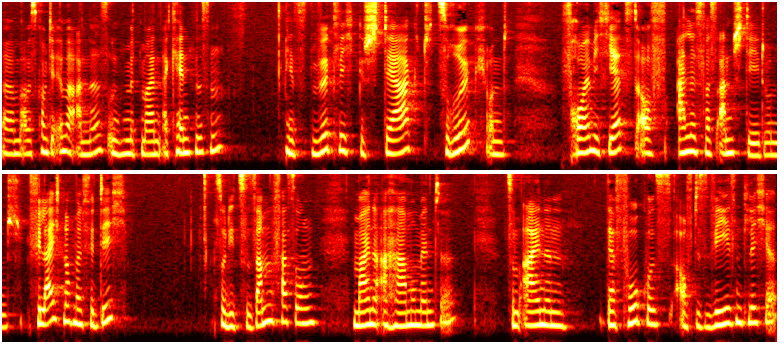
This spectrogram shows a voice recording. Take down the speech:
ähm, aber es kommt ja immer anders und mit meinen Erkenntnissen jetzt wirklich gestärkt zurück und freue mich jetzt auf alles, was ansteht. Und vielleicht nochmal für dich so die Zusammenfassung meiner Aha-Momente. Zum einen der Fokus auf das Wesentliche,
